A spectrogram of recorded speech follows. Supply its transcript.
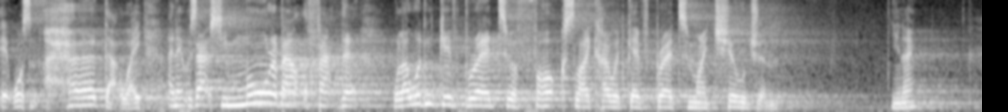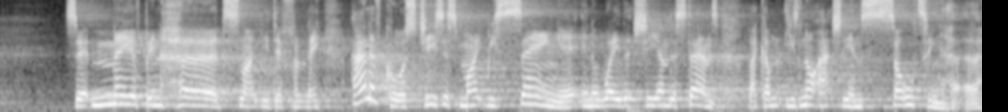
it wasn't heard that way, and it was actually more about the fact that, well, I wouldn't give bread to a fox like I would give bread to my children. You know? So it may have been heard slightly differently. And of course, Jesus might be saying it in a way that she understands. Like I'm, he's not actually insulting her,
